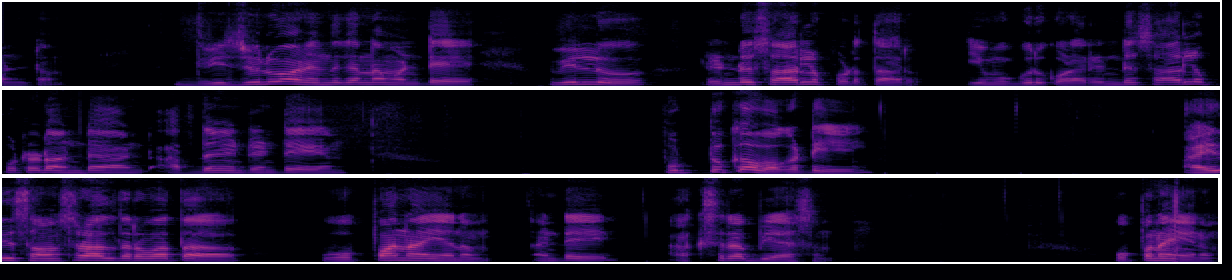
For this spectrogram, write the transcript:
అంటాం. ద్విజులు అని ఎందుకన్నామంటే వీళ్ళు రెండుసార్లు పుడతారు. ఈ ముగ్గురు కూడా రెండుసార్లు పుట్టడం అంటే అర్థం ఏంటంటే పుట్టుక ఒకటి ఐదు సంవత్సరాల తర్వాత ఉపనయనం అంటే అక్షరాభ్యాసం ఉపనయనం.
